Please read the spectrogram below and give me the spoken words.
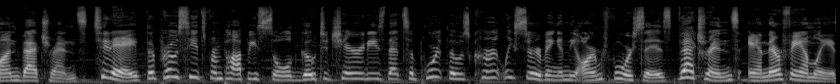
I veterans. Today, the proceeds from poppies sold go to charities that support those currently serving in the armed forces, veterans, and their families.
